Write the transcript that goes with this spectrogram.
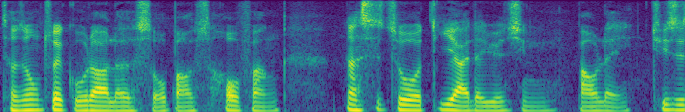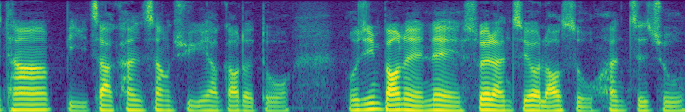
城中最古老的守堡后方。那是座低矮的圆形堡垒，其实它比乍看上去要高得多。如今堡垒内虽然只有老鼠和蜘蛛，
